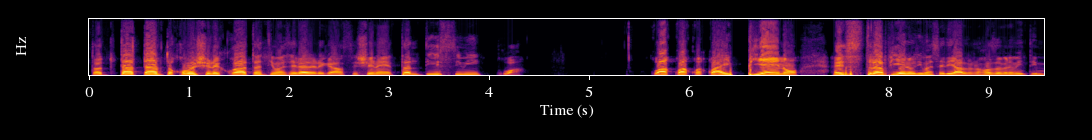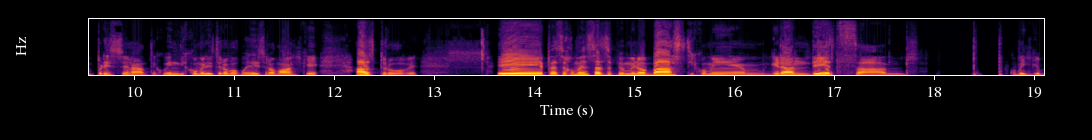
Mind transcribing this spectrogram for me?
Tanto come ce n'è qua tanti materiali ragazzi, ce n'è tantissimi qua. Qua, qua, qua, qua, è pieno, è strapieno di materiale, una cosa veramente impressionante. Quindi come li trovo qui, li trovo anche altrove. E penso come stanza più o meno basti come mm, grandezza. Come...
